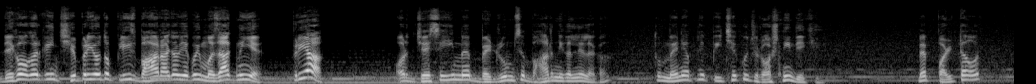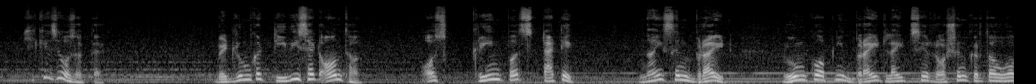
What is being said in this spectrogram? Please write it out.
देखो, अगर कहीं छिप रही हो तो प्लीज़ बाहर आ जाओ, ये कोई मज़ाक नहीं है। प्रिया! और जैसे ही मैं बेडरूम से बाहर निकलने लगा तो मैंने अपने पीछे कुछ रोशनी देखी। मैं पलटा और ये कैसे हो सकता है? बेडरूम का टीवी सेट ऑन था और स्क्रीन पर static, nice and bright, room को अपनी ब्राइट लाइट से रोशन करता हुआ।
